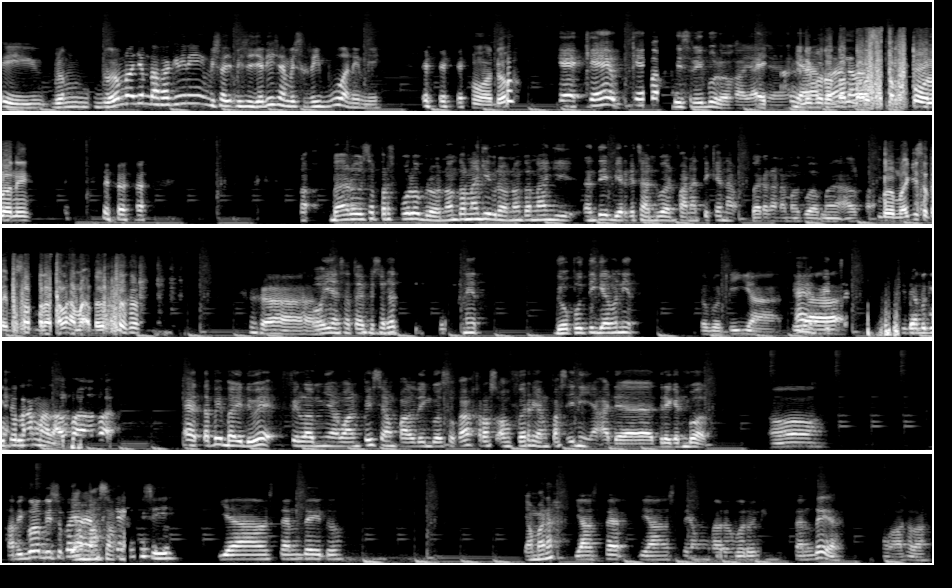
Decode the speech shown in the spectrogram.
belum belum aja bentar lagi nih bisa bisa jadi sampai seribuan ini. Waduh, Kayak kayak kayak di seribu loh kayaknya. ini Ya, gue nonton baru seper 10 nih. Baru sepersepuluh bro, nonton lagi bro, nonton lagi. Nanti biar kecanduan fanatiknya na- barengan sama gua sama Alfa. Belum lagi satu episode berapa lama tuh? Oh iya satu episode 20 menit, 23 menit. 23. Tidak Eh, tidak begitu lama lah. Alfa Alfa. Eh tapi by the way filmnya One Piece yang paling gue suka crossover yang pas ini yang ada Dragon Ball. Oh. Tapi gue lebih suka Yang yang, masak. yang ini sih. Yang stem day itu. Yang mana? Yang step yang step yang baru-baru ini. Day ya? Kalau nggak salah.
